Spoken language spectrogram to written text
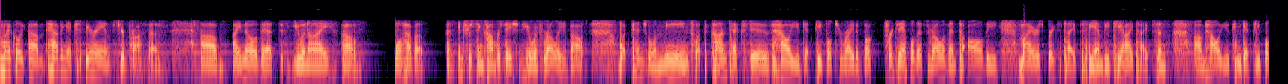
Michael, um, having experienced your process, um, I know that you and I um, will have a an interesting conversation here with Relly about what pendulum means, what the context is, how you get people to write a book, for example, that's relevant to all the Myers Briggs types, the MBTI types, and um, how you can get people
